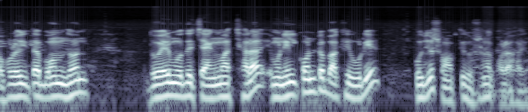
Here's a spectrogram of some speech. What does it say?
অপরাজিতা বন্ধন, দইয়ের মধ্যে চ্যাংমাছ ছাড়া এবং নীলকণ্ঠ পাখি উড়িয়ে পুজো সমাপ্তি ঘোষণা করা হয়।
